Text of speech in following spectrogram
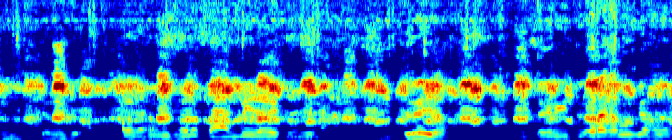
Gimana sampai ya? Itu ya. Sering itu orang kalau enggak. Oh,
